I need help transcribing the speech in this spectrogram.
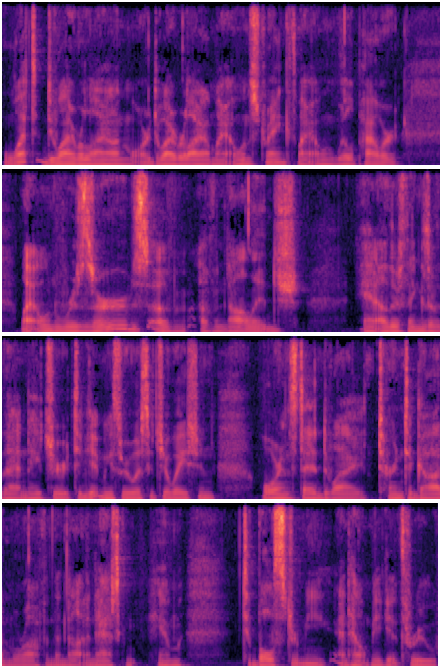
what do I rely on more? Do I rely on my own strength, my own willpower, my own reserves of, of knowledge and other things of that nature to get me through a situation? Or instead, do I turn to God more often than not and ask Him to bolster me and help me get through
